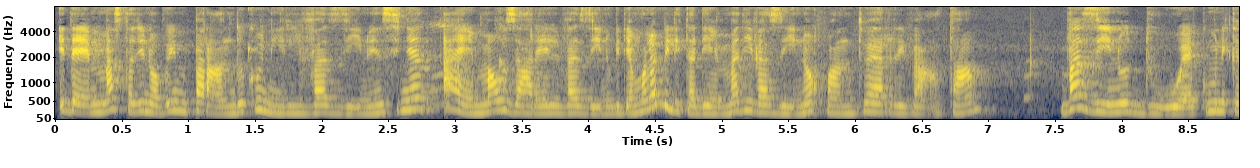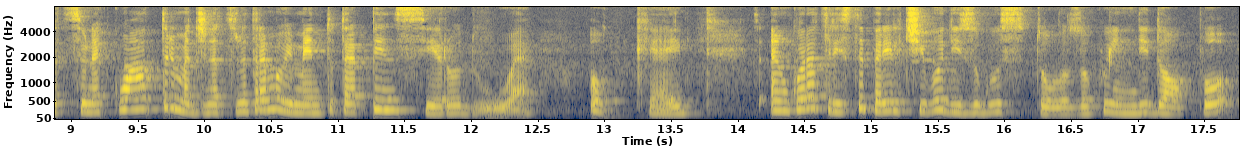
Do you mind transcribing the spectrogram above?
Ed Emma sta di nuovo imparando con il vasino. Insegna a Emma a usare il vasino. Vediamo l'abilità di Emma di vasino, quanto è arrivata. Vasino 2, comunicazione 4, immaginazione 3, movimento 3, pensiero 2. Ok è ancora triste per il cibo disgustoso, quindi dopo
